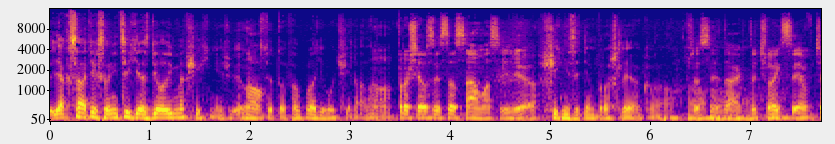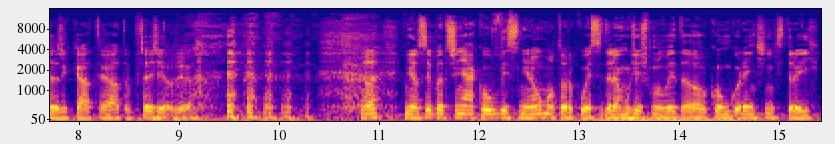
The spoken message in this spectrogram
jak se na těch silnicích jezdilo, víme všichni, že jo? No. Prostě to fakt byla divočina. No. no. prošel jsi to sám asi, že jo? Všichni se tím prošli, jako no. Přesně no, tak, no, to člověk no. si občas říká, ty já to přežil, že jo? Ale měl jsi Petře nějakou vysněnou motorku, jestli teda můžeš mluvit o konkurenčních strojích,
